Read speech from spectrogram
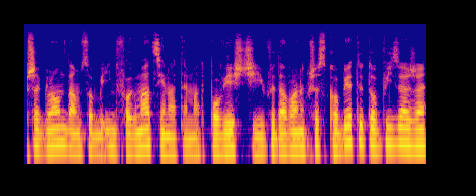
przeglądam sobie informacje na temat powieści wydawanych przez kobiety, to widzę, że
